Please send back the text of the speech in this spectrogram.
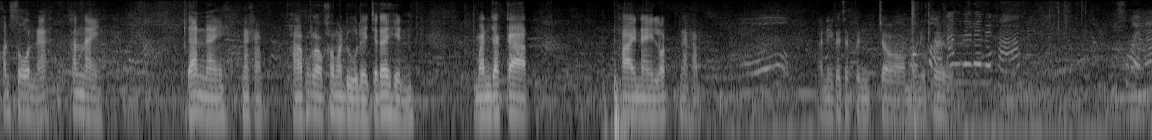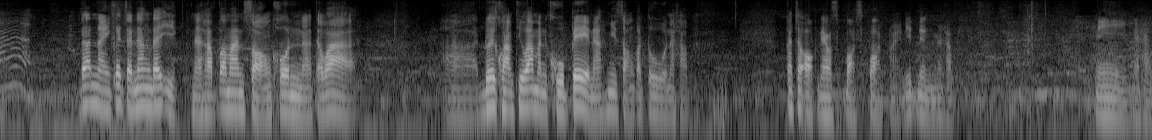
คอนโซลนะ ข้างในด้านในนะครับ พาพวกเราเข้ามาดูเลยจะได้เห็นบรรยากาศ ภายในรถนะครับ อันนี้ก็จะเป็นจอมอนิขเตออร์ นั่งด้วยได้ไหมคะสวยมาก ด้านในก็จะนั่งได้อีกนะครับ ประมาณ 2 คนนะ แต่ว่าอ่าด้วยความที่ว่ามันคูเป้นะ มี 2 ประตูนะครับ ก็จะออกแนวสปอร์ตสปอร์ตหน่อยนิดนึงนะครับ นี่นะครับ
